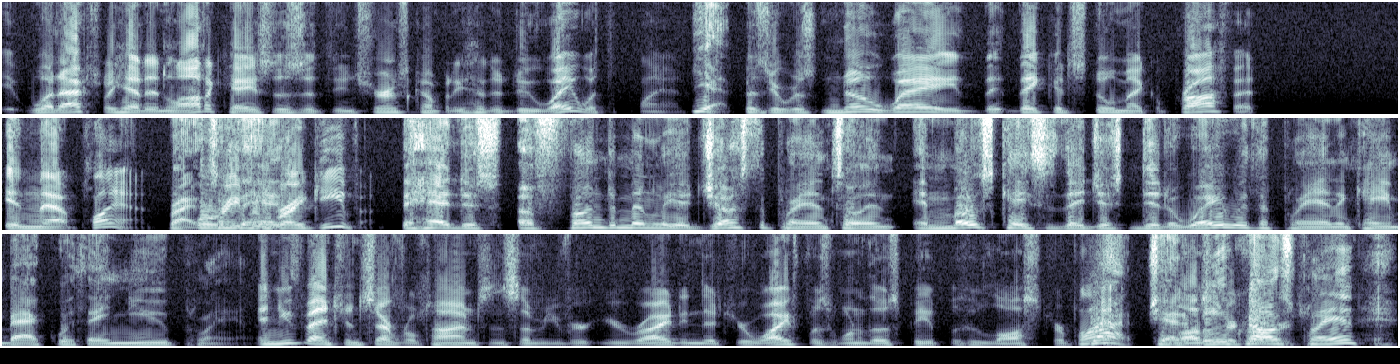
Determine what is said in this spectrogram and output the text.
it, what actually had in a lot of cases is that the insurance companies had to do away with the plan. Yeah. Because there was no way that they could still make a profit in that plan, Right, or so even had- break even. They had to uh, fundamentally adjust the plan. So in, in most cases, they just did away with the plan and came back with a new plan. And you've mentioned several times in some of your, your writing that your wife was one of those people who lost her plan. Right. She had a lost Blue her Cross coverage. plan.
